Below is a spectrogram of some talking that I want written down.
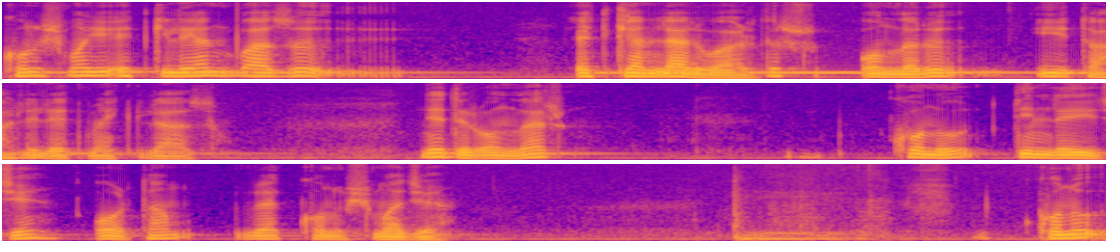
Konuşmayı etkileyen bazı etkenler vardır. Onları iyi tahlil etmek lazım. Nedir onlar? Konu, dinleyici, ortam ve konuşmacı konu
